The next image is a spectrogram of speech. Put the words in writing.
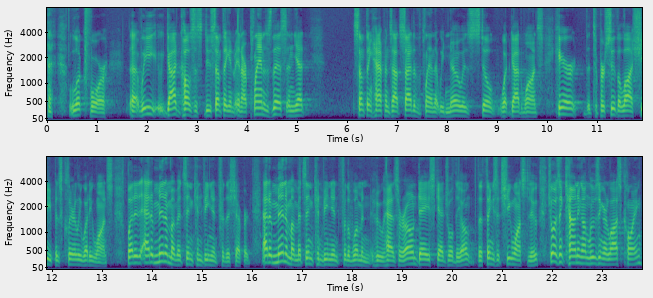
look for. Uh, we God calls us to do something, and, and our plan is this, and yet something happens outside of the plan that we know is still what God wants. Here, the, to pursue the lost sheep is clearly what he wants. But it, at a minimum, it's inconvenient for the shepherd. At a minimum, it's inconvenient for the woman who has her own day scheduled, the, own, the things that she wants to do. She wasn't counting on losing her lost coin.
